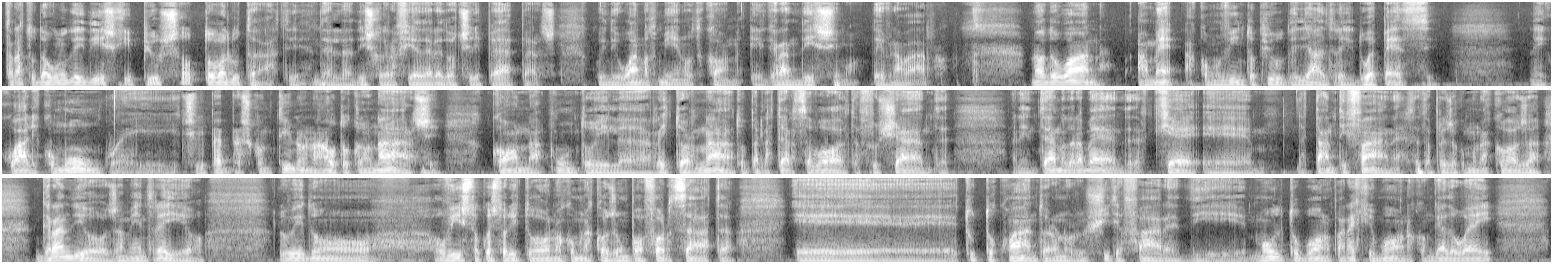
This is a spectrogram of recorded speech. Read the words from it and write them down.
tratto da uno dei dischi più sottovalutati della discografia dei Red Chili Peppers, quindi One Hot Minute con il grandissimo Dave Navarro. No The One a me ha convinto più degli altri due pezzi nei quali comunque i Chili Peppers continuano a autoclonarsi con appunto il ritornato per la terza volta frusciante all'interno della band che è da tanti fan, è stata presa come una cosa grandiosa, mentre io lo vedo, ho visto questo ritorno come una cosa un po' forzata e tutto quanto erano riusciti a fare di molto buono, parecchio buono con Getaway,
